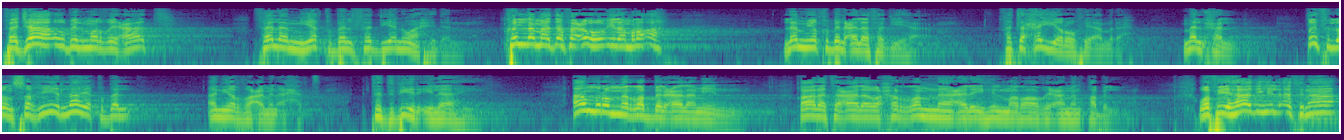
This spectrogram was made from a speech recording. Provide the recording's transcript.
فجاءوا بالمرضعات فلم يقبل ثديا واحدا. كلما دفعوه إلى امرأة لم يقبل على ثديها فتحيروا في أمره. ما الحل؟ طفل صغير لا يقبل أن يرضع من أحد. تدبير إلهي. أمر من رب العالمين. قال تعالى وحرمنا عليه المراضع من قبل وفي هذه الأثناء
